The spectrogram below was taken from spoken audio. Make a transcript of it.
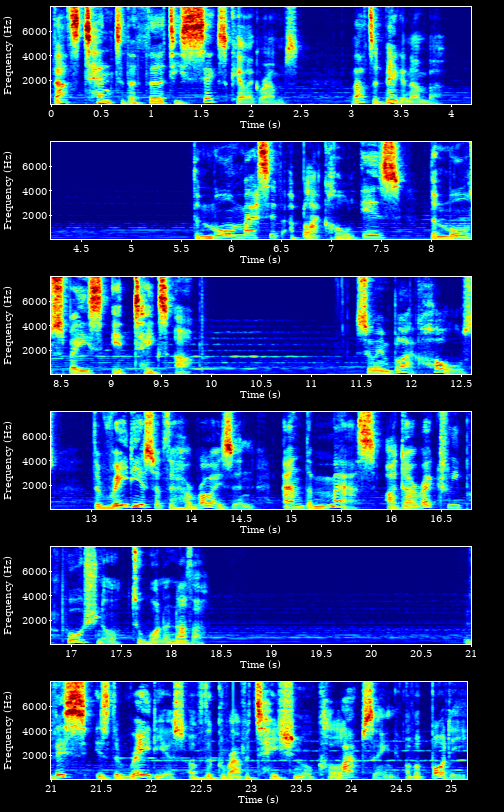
That's 10 to the 36 kilograms. That's a bigger number. The more massive a black hole is, the more space it takes up. So in black holes, the radius of the horizon and the mass are directly proportional to one another. This is the radius of the gravitational collapsing of a body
